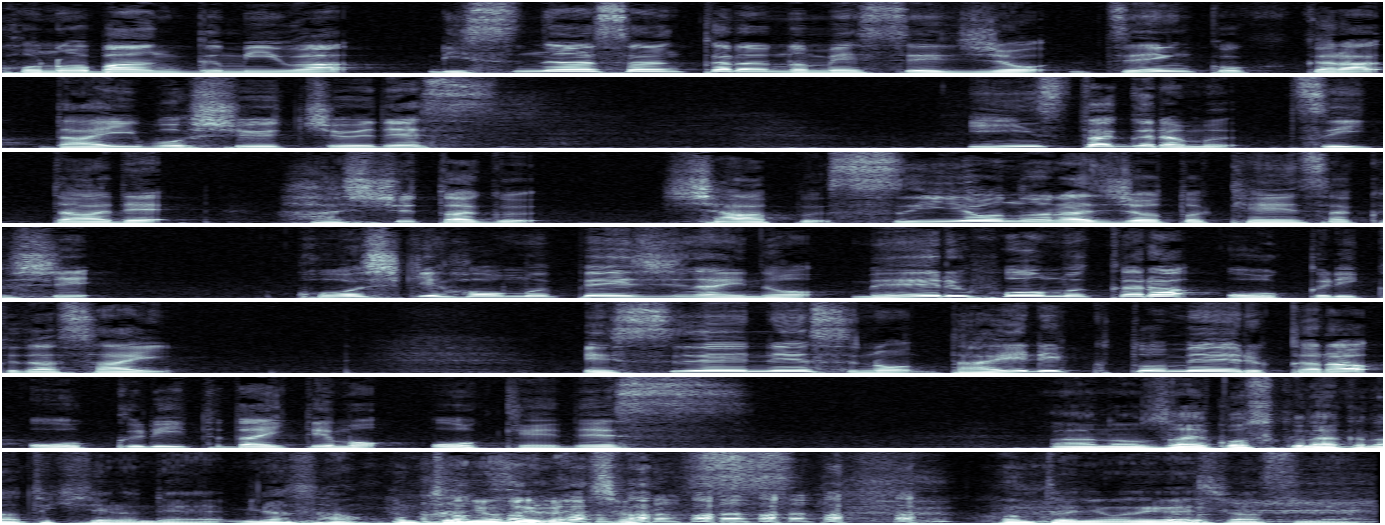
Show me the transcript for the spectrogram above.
この番組はリスナーさんからのメッセージを全国から大募集中です。インスタグラムツイッターで「ハッシュタグシャープ水曜のラジオ」と検索し公式ホームページ内のメールフォームからお送りください。SNS のダイレクトメールからお送りいただいても OK です。あの在庫少なくなってきてるんで皆さん本当にお願いします。本当にお願いしますね。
